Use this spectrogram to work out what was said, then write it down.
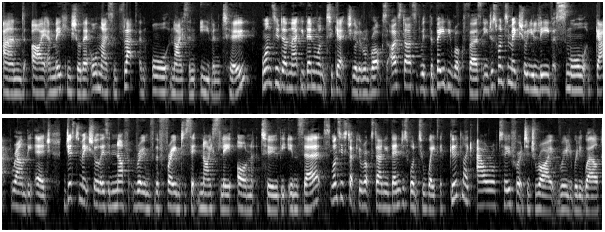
and I am making sure they're all nice and flat and all nice and even too. Once you've done that, you then want to get your little rocks. I've started with the baby rock first, and you just want to make sure you leave a small gap around the edge, just to make sure there's enough room for the frame to sit nicely on to the insert. Once you've stuck your rocks down, you then just want to wait a good like hour or two for it to dry really, really well.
